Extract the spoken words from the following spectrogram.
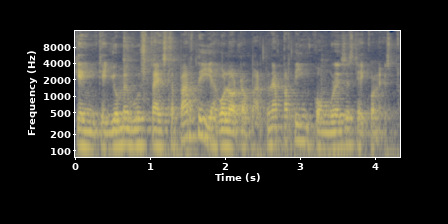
que, en que yo me gusta esta parte y hago la otra parte, una parte de incongruencias que hay con esto.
